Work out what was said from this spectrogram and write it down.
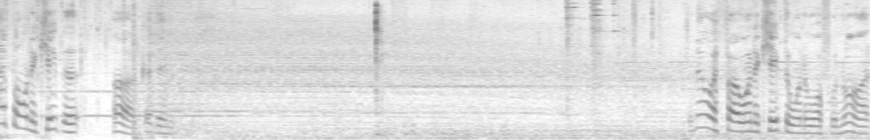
I don't I want to keep the. Oh, god damn it. Don't know if I want to keep the Wonder Wolf or not.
